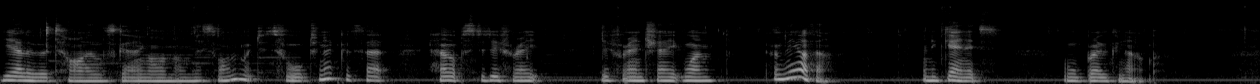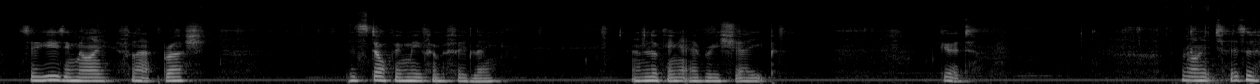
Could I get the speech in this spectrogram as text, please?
yellower tiles going on on this one, which is fortunate because that helps to differentiate, differentiate one from the other. And again, it's all broken up. So using my flat brush is stopping me from fiddling and looking at every shape. Good. Right, there's a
